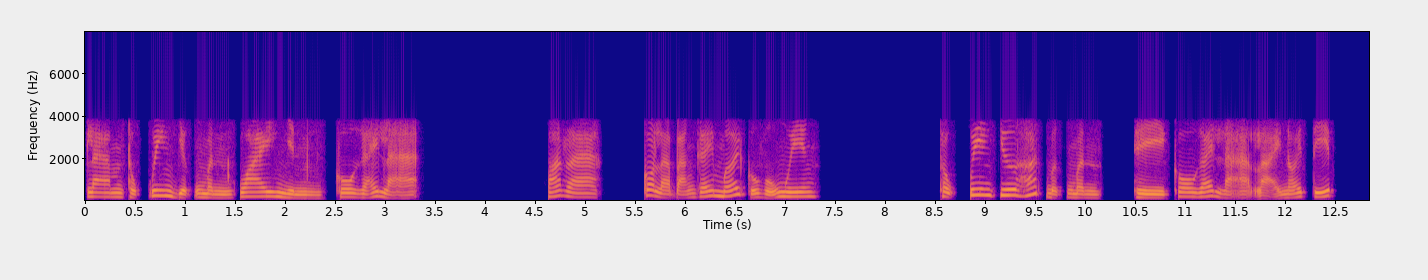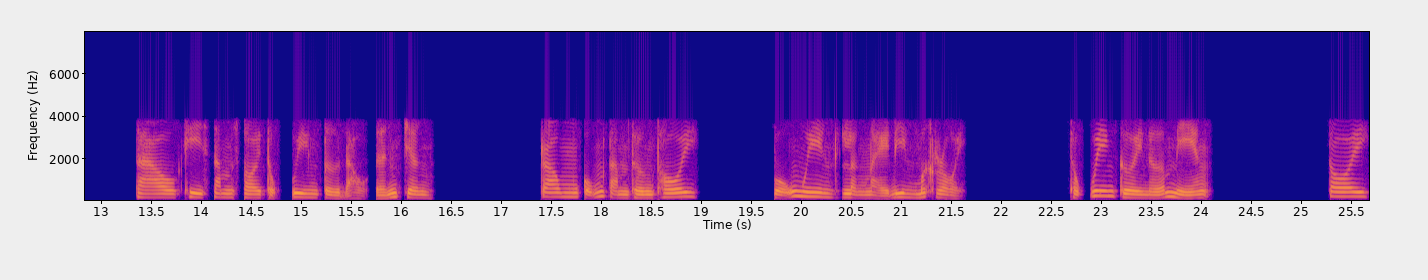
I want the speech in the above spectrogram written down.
làm Thục viên giật mình quay nhìn cô gái lạ. Hóa ra, cô là bạn gái mới của Vũ Nguyên. Thục viên chưa hết bực mình, thì cô gái lạ lại nói tiếp. Sau khi xăm soi Thục nguyên từ đầu đến chân. Trông cũng tầm thường thôi. Vũ Nguyên lần này điên mất rồi. Thục nguyên cười nửa miệng. Tôi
